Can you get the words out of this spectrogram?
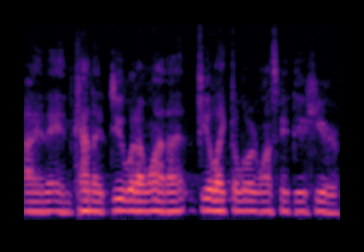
uh, and, and kind of do what I want to feel like the Lord wants me to do here.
